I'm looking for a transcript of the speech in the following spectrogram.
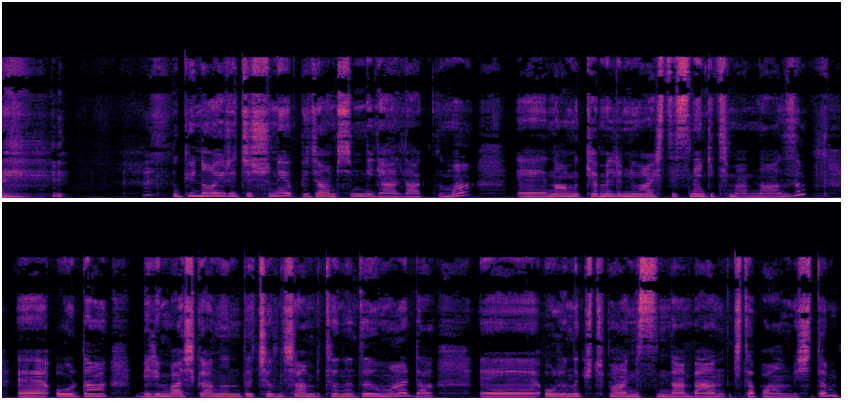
Bugün ayrıca şunu yapacağım. Şimdi geldi aklıma. Ee, Namık Kemal Üniversitesi'ne gitmem lazım. Ee, orada birim başkanlığında çalışan bir tanıdığım var da e, oranın kütüphanesinden ben kitap almıştım.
